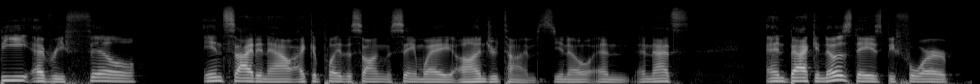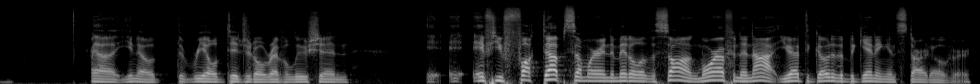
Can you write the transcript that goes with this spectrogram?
beat, every fill inside and out. I could play the song the same way a hundred times, you know, and and that's and back in those days before uh, you know, the real digital revolution, if you fucked up somewhere in the middle of the song, more often than not, you had to go to the beginning and start over.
